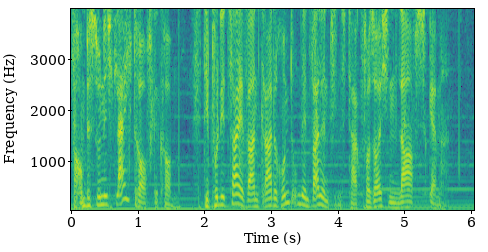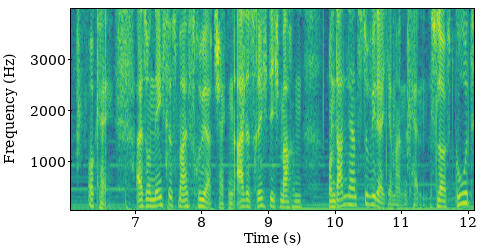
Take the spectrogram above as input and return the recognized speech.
Warum bist du nicht gleich drauf gekommen? Die Polizei warnt gerade rund um den Valentinstag vor solchen Love-Scammern. Okay, also nächstes Mal früher checken, alles richtig machen und dann lernst du wieder jemanden kennen. Es läuft gut,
